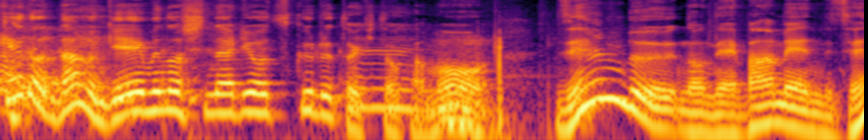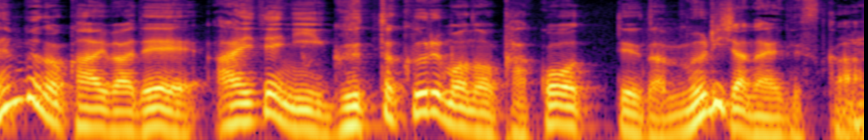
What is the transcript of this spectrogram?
けど多分ゲームのシナリオを作る時とかも、全部のね場面で全部の会話で相手にグッとくるものを書こうっていうのは無理じゃないですか。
